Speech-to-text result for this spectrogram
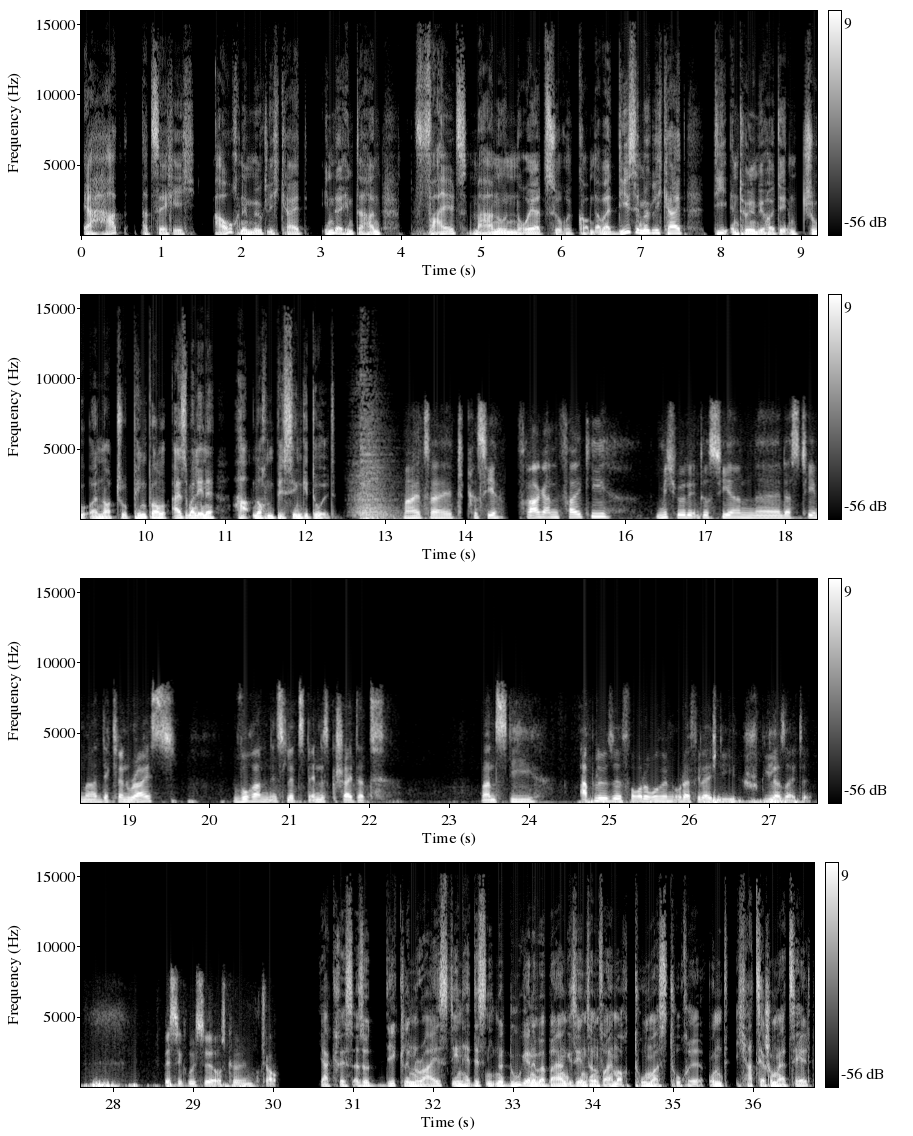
er hat tatsächlich auch eine Möglichkeit in der Hinterhand, falls Manu Neuer zurückkommt. Aber diese Möglichkeit, die enthüllen wir heute im True or Not True Ping Pong. Also Marlene, hab noch ein bisschen Geduld. Mahlzeit, Chris hier. Frage an Falki. Mich würde interessieren äh, das Thema Declan Rice. Woran ist letzten Endes gescheitert? Waren es die Ablöseforderungen oder vielleicht die Spielerseite? Beste Grüße aus Köln. Ciao. Ja, Chris, also Declan Rice, den hättest nicht nur du gerne bei Bayern gesehen, sondern vor allem auch Thomas Tuchel. Und ich hatte es ja schon mal erzählt,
